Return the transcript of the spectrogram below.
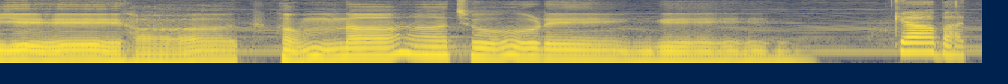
ये हाथ हम ना छोड़ेंगे। क्या बात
